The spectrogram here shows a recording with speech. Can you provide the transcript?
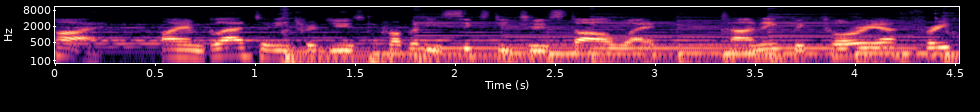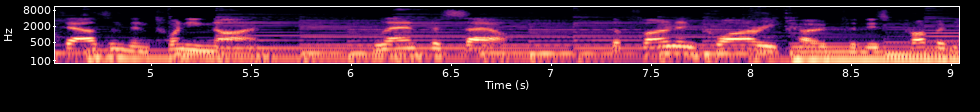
Hi, I am glad to introduce Property 62 Styleway, Tarneit, Victoria 3029. Land for sale. The phone inquiry code for this property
